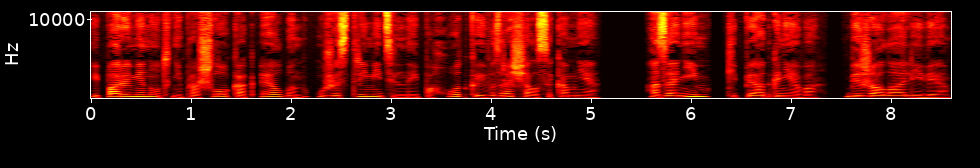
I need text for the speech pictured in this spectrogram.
и пары минут не прошло, как Элбан уже стремительной походкой возвращался ко мне, а за ним, кипя от гнева, бежала Оливия.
